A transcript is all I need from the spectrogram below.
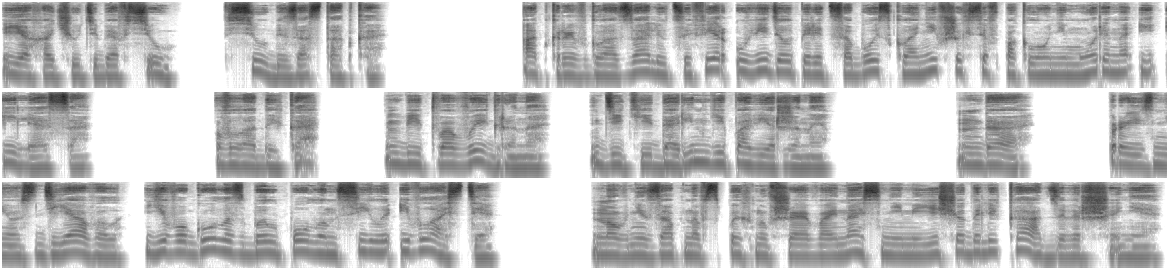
Я хочу тебя всю, всю без остатка». Открыв глаза, Люцифер увидел перед собой склонившихся в поклоне Морина и Илиаса. «Владыка, битва выиграна, дикие даринги повержены». «Да», — произнес дьявол, его голос был полон силы и власти. Но внезапно вспыхнувшая война с ними еще далека от завершения.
